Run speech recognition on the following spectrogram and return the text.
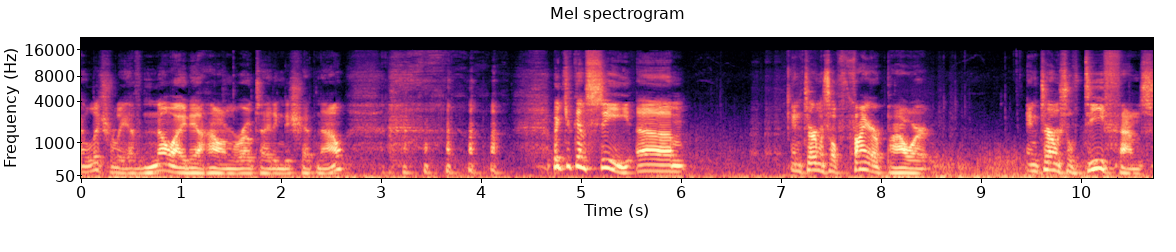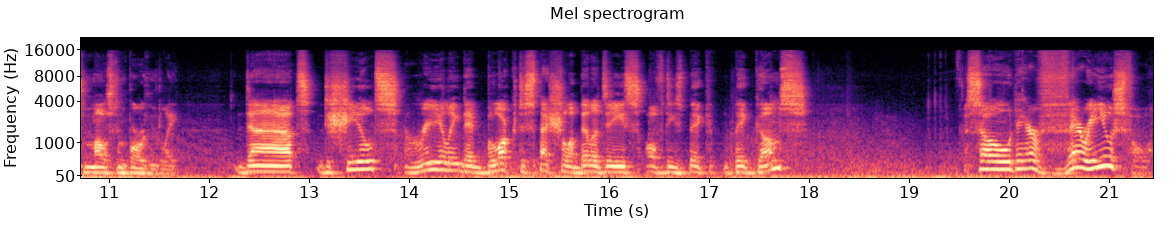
I literally have no idea how I'm rotating the ship now. but you can see, um, in terms of firepower, in terms of defense, most importantly, that the shields really, they block the special abilities of these big, big guns. So they are very useful.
